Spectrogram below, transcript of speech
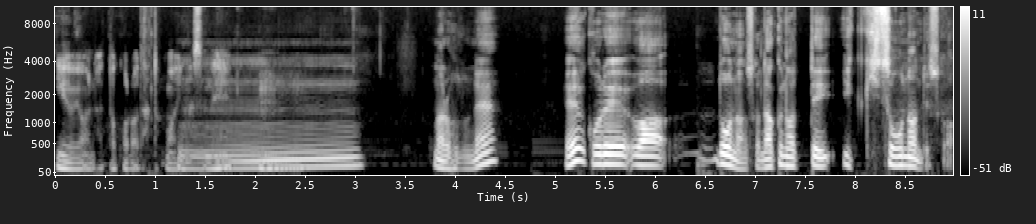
いうようなところだと思いますね。うん。ん。なるほどね。えこれはどうなんですか？なくなっていきそうなんですか？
